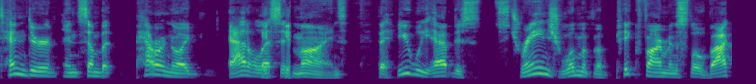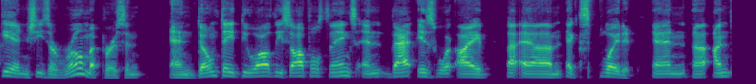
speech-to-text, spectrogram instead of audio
tender and somewhat paranoid adolescent minds. That here we have this strange woman from a pig farm in Slovakia, and she's a Roma person. And don't they do all these awful things? And that is what I uh, um, exploited. And uh, un-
